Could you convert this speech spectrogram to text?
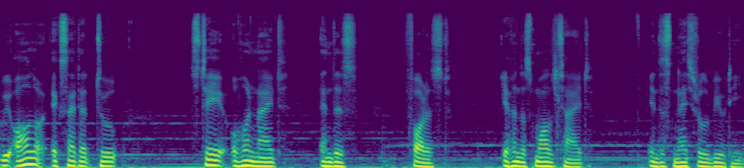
we all are excited to stay overnight in this forest, even the small child, in this natural beauty.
